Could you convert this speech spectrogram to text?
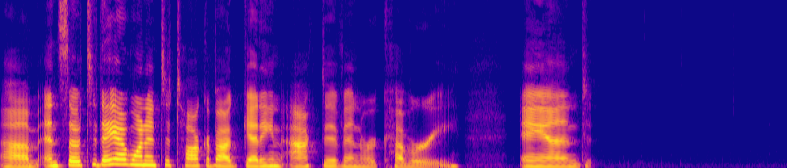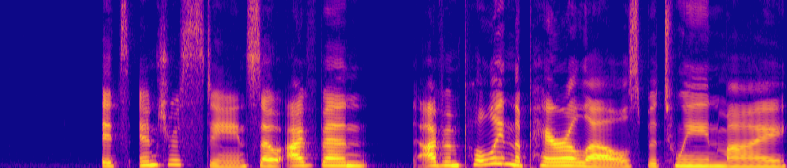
Um, and so today I wanted to talk about getting active in recovery. And it's interesting. So I've been I've been pulling the parallels between my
